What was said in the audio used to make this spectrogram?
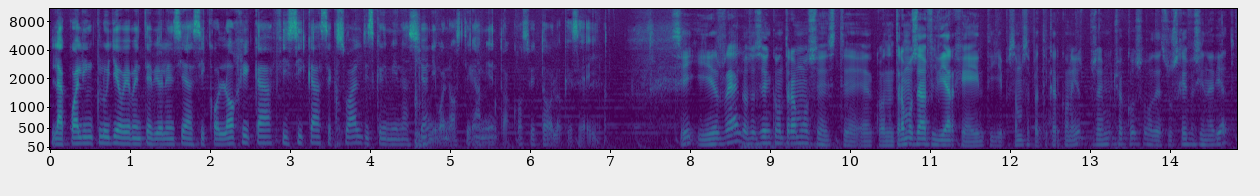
la cual incluye obviamente violencia psicológica, física, sexual, discriminación y bueno, hostigamiento, acoso y todo lo que sea ahí. Sí, y es real, o sea, si encontramos, este, cuando entramos a afiliar gente y empezamos a platicar con ellos, pues hay mucho acoso de sus jefes inmediatos.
